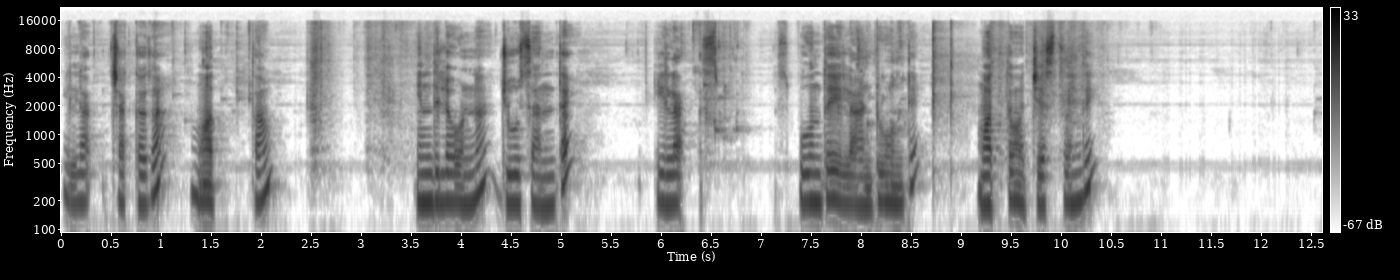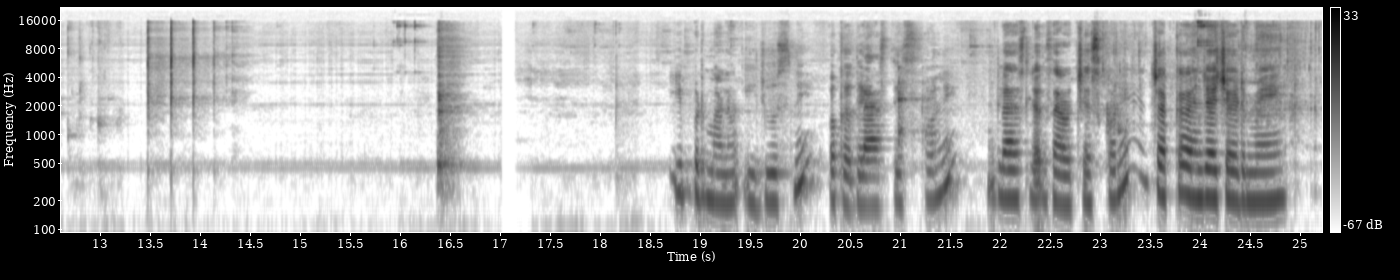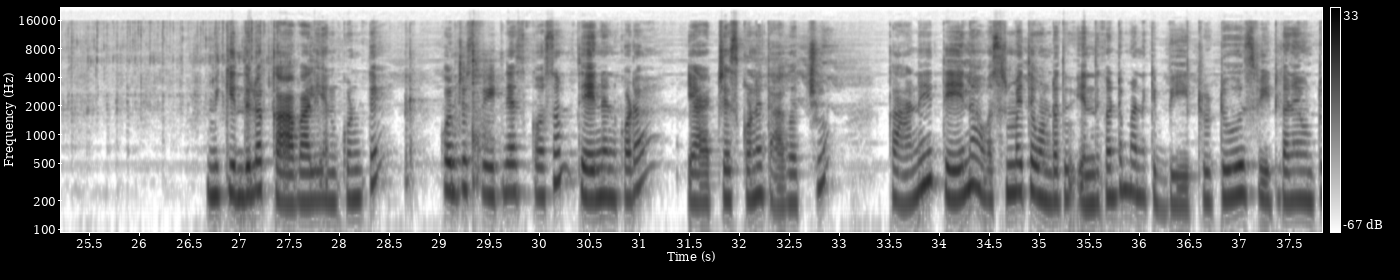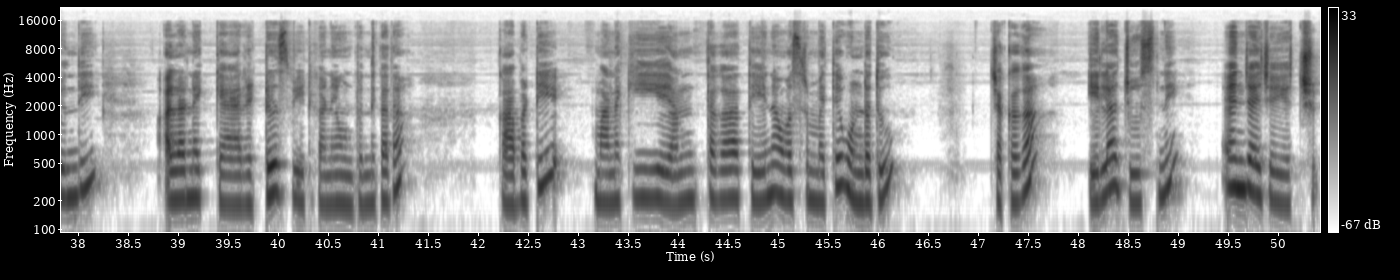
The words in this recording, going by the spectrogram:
ఇలా చక్కగా మొత్తం ఇందులో ఉన్న జ్యూస్ అంతా ఇలా స్పూన్తో ఇలా అంటూ ఉంటే మొత్తం వచ్చేస్తుంది. ఇప్పుడు మనం ఈ జ్యూస్ని ఒక గ్లాస్ తీసుకొని గ్లాస్లోకి సర్వ్ చేసుకొని చక్కగా ఎంజాయ్ చేయడమే. మీకు ఇందులో కావాలి అనుకుంటే కొంచెం స్వీట్నెస్ కోసం తేనెను కూడా యాడ్ చేసుకొని తాగొచ్చు. కానీ తేనె అవసరమైతే ఉండదు. ఎందుకంటే మనకి బీట్రూట్ స్వీట్గానే ఉంటుంది. అలానే క్యారెట్ స్వీట్గానే ఉంటుంది కదా. కాబట్టి మనకి అంతగా తేనె అవసరమైతే ఉండదు. చక్కగా ఇలా జ్యూస్ని ఎంజాయ్ చేయొచ్చు.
